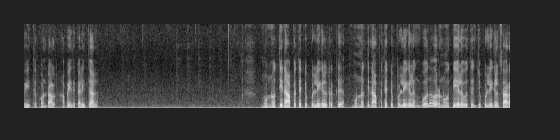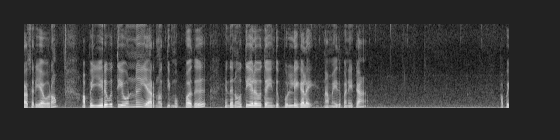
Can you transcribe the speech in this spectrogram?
வைத்து கொண்டால் அப்போ இது கழித்தால் முந்நூற்றி நாற்பத்தெட்டு புள்ளிகள் இருக்குது முந்நூற்றி நாற்பத்தெட்டு புள்ளிகளுங்கும் போது ஒரு நூற்றி எழுபத்தஞ்சு புள்ளிகள் சராசரியாக வரும். அப்போ இருபத்தி ஒன்று இரநூத்தி முப்பது இந்த நூற்றி எழுபத்தைந்து புள்ளிகளை நம்ம இது பண்ணிட்டா. அப்போ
